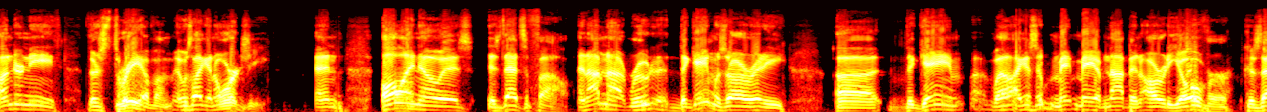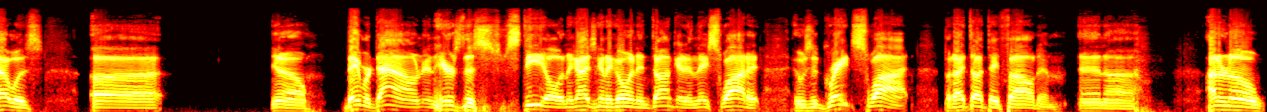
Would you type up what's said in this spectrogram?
underneath, there's three of them. It was like an orgy. And all I know is is that's a foul. And I'm not rooted. The game was already uh, the game. Well, I guess it may, may have not been already over because that was, uh, you know, they were down, and here's this steal, and the guy's going to go in and dunk it, and they swat it. It was a great swat, but I thought they fouled him, and uh, I don't know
